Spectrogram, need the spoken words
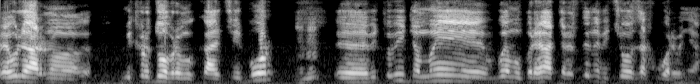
регулярно мікродобрами кальцій бор, Мгм. Е, відповідно, ми будемо оберігати рослини від цього захворювання.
